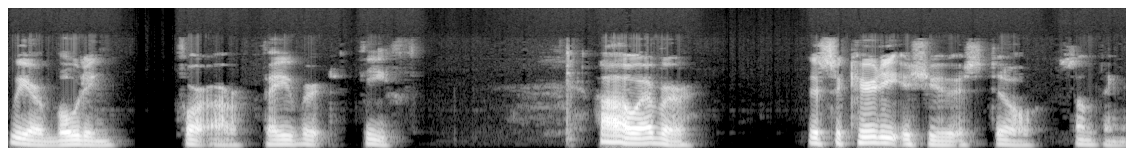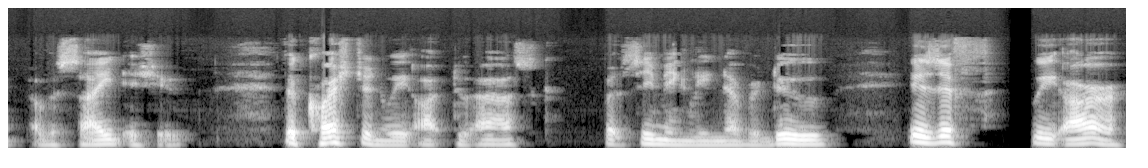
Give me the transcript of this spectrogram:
we are voting for our favorite thief. However, the security issue is still something of a side issue. The question we ought to ask, but seemingly never do, is if we are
